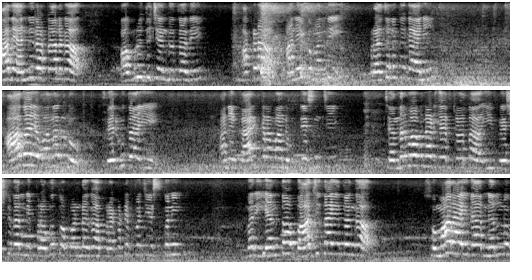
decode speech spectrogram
అది అన్ని రకాలుగా అభివృద్ధి చెందుతుంది. అక్కడ అనేక మంది ప్రజలకు కానీ ఆదాయ వనరులు పెరుగుతాయి అనే కార్యక్రమాన్ని ఉద్దేశించి చంద్రబాబు నాయుడు గారి చేత ఈ ఫెస్టివల్ని ప్రభుత్వ పండుగ ప్రకటింప చేసుకొని మరి ఎంతో బాధ్యతాయుతంగా సుమారు ఐదారు నెలలు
